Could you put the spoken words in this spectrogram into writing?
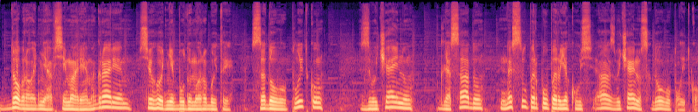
Доброго дня всім аріям аграріям. Сьогодні будемо робити садову плитку, звичайну для саду, не супер-пупер якусь, а звичайну садову плитку.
